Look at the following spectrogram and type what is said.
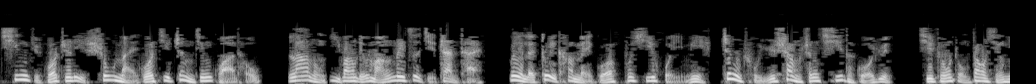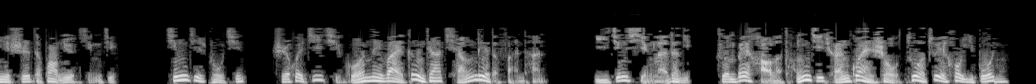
倾举国之力收买国际政经寡头，拉拢一帮流氓为自己站台。为了对抗美国不惜毁灭正处于上升期的国运，其种种倒行逆施的暴虐行径，经济入侵只会激起国内外更加强烈的反弹。已经醒来的你，准备好了同级权怪兽做最后一波吗？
